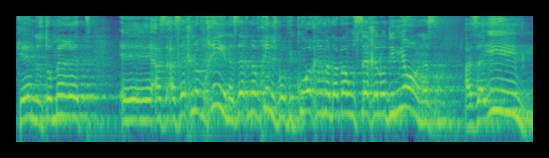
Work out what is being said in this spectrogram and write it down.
כן, זאת אומרת, אה, אז, אז איך נבחין? אז איך נבחין? יש פה ויכוח אם הדבר הוא שכל או דמיון, אז, אז האם,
